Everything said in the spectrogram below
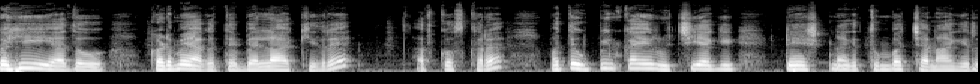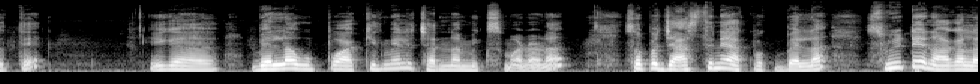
ಕಹಿ ಅದು ಕಡಿಮೆ ಆಗುತ್ತೆ, ಬೆಲ್ಲ ಹಾಕಿದರೆ ಅದಕ್ಕೋಸ್ಕರ ಮತ್ತು ಉಪ್ಪಿನಕಾಯಿ ರುಚಿಯಾಗಿ, ಟೇಸ್ಟ್ನಾಗೆ ತುಂಬ ಚೆನ್ನಾಗಿರುತ್ತೆ. ಈಗ ಬೆಲ್ಲ, ಉಪ್ಪು ಹಾಕಿದ ಮೇಲೆ ಚೆನ್ನಾಗಿ ಮಿಕ್ಸ್ ಮಾಡೋಣ. ಸ್ವಲ್ಪ ಜಾಸ್ತಿನೇ ಹಾಕ್ಬೇಕು. ಬೆಲ್ಲ ಸ್ವೀಟೇನಾಗಲ್ಲ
